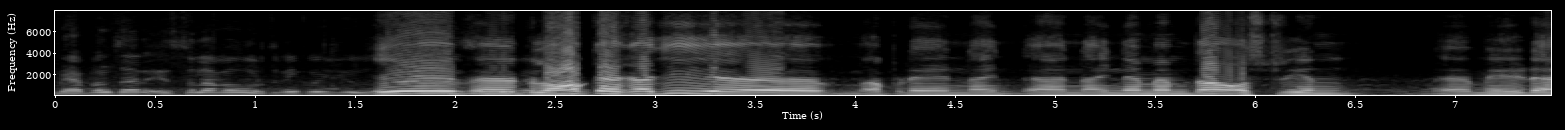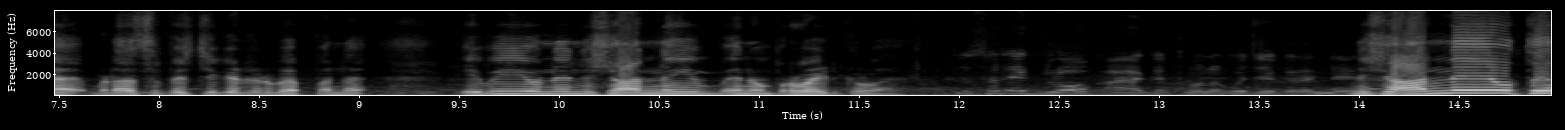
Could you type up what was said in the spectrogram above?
ਵੈਪਨ ਸਰ ਇਸ ਤੋਂ ਇਲਾਵਾ ਹੋਰ ਤਾਂ ਨਹੀਂ ਕੋਈ ਯੂਜ਼ ਇਹ ਗਲੌਕ ਹੈਗਾ ਜੀ ਅਹ, ਆਪਣੇ 9 mm ਦਾ ਆਸਟਰੀਅਨ ਮੇਡ ਹੈ ਬੜਾ ਸੋਫਿਸਟੀਕੇਟਡ ਵੈਪਨ ਹੈ। ਇਹ ਵੀ ਉਹਨੇ ਨਿਸ਼ਾਨ ਨਹੀਂ ਇਹਨੂੰ ਪ੍ਰੋਵਾਈਡ ਕਰਵਾਇਆ। ਤੇ ਸਰ ਇਹ ਗਲੌਕ ਆਇਆ ਕਿੱਥੋਂ ਨਾ ਕੋਈ ਜੇਕਰ ਇਹਨੇ ਨਿਸ਼ਾਨ ਨੇ ਉੱਥੇ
